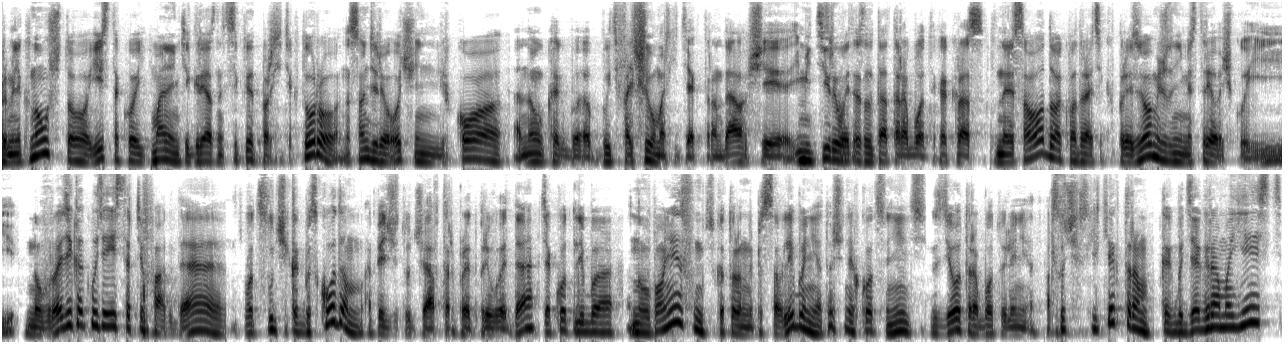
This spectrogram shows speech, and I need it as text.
промелькнул, что есть такой маленький грязный секрет по архитектуру. На самом деле очень легко, ну, как бы быть фальшивым архитектором, да, вообще имитировать результаты работы. Как раз нарисовал два квадратика, произвел между ними стрелочку, и, ну, вроде как у тебя есть артефакт, да. Вот в случае как бы с кодом, опять же, тут же автор про это приводит, да, у тебя код либо, ну, выполняет функцию, которую он написал, либо нет. Очень легко оценить, сделает работу или нет. А в случае с архитектором, как бы диаграмма есть,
